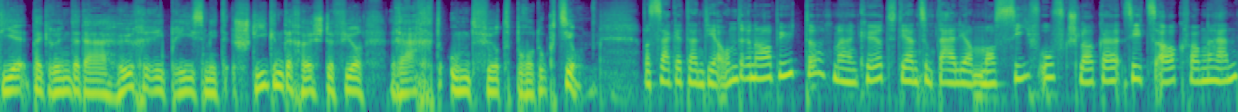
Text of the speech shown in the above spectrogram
die begründet den höheren Preis mit steigenden Kosten für Recht und für die Produktion. Was sagen dann die anderen Anbieter? Wir haben gehört, die haben zum Teil ja massiv aufgeschlagen, seit sie angefangen haben.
